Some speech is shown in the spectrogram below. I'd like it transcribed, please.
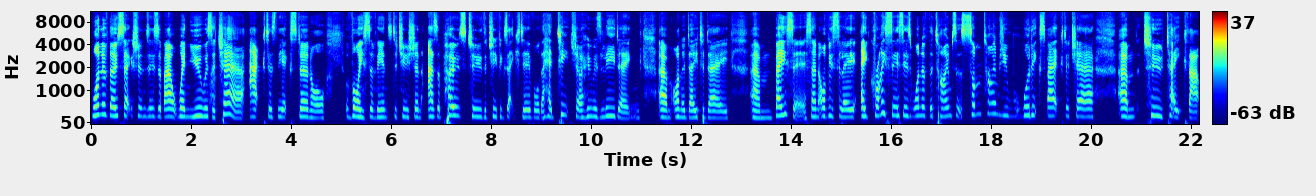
one of those sections is about when you, as a chair, act as the external voice of the institution as opposed to the chief executive or the head teacher who is leading um, on a day to day basis. And obviously, a crisis is one of the times that sometimes you would expect a chair um, to take that,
